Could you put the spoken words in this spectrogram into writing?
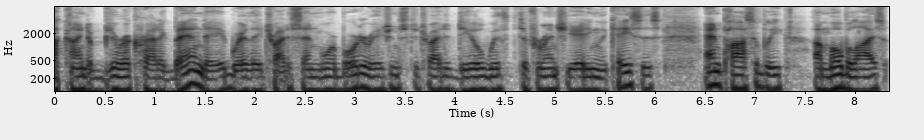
a kind of bureaucratic band aid where they try to send more border agents to try to deal with differentiating the cases and possibly uh, mobilize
